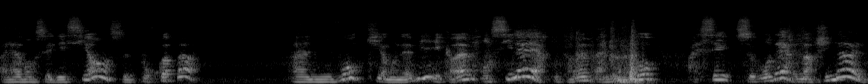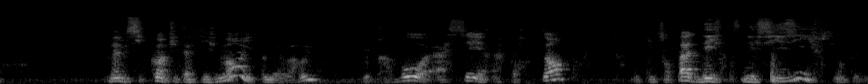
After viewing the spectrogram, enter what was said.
à l'avancée des sciences, pourquoi pas? À un niveau qui, à mon avis, est quand même ancillaire, qui est quand même un niveau assez secondaire et marginal. Même si quantitativement, il peut y avoir eu des travaux assez importants, mais qui ne sont pas décisifs, si on peut dire.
